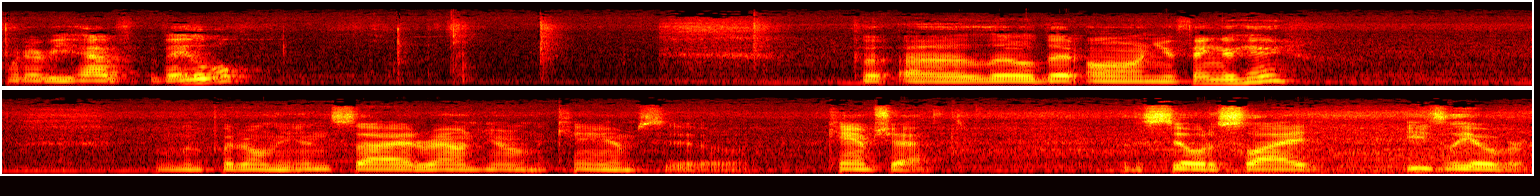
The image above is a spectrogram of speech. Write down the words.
whatever you have available. Put a little bit on your finger here. I'm going to put it on the inside around here on the cam seal, camshaft for the seal to slide easily over.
